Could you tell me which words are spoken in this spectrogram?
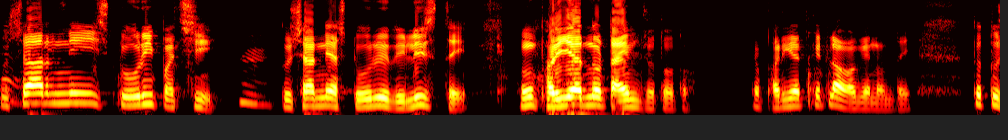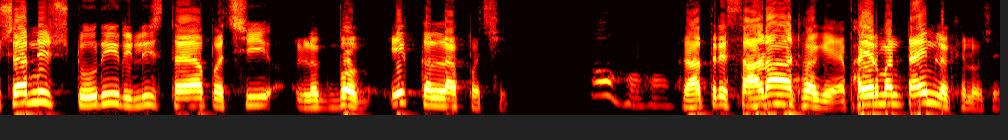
તુષારની સ્ટોરી પછી તુષારની આ સ્ટોરી રિલીઝ થઈ હું ફરિયાદનો ટાઈમ જોતો હતો કે ફરિયાદ કેટલા વાગે નોંધાઈ. તો તુષારની સ્ટોરી રિલીઝ થયા પછી લગભગ એક કલાક પછી રાત્રે સાડા આઠ વાગે એફઆઈઆરમાં ટાઈમ લખેલો છે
